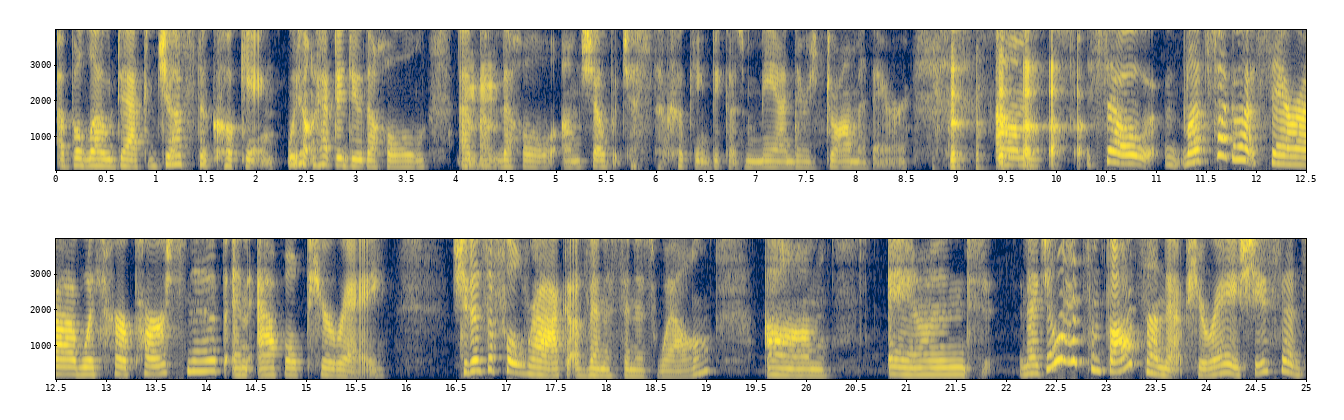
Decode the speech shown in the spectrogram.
a below deck, just the cooking. We don't have to do the whole uh, uh, the whole um, show, but just the cooking because man, there's drama there. um, so let's talk about Sarah with her parsnip and apple puree. She does a full rack of venison as well. Um, and Nigella had some thoughts on that puree. She said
